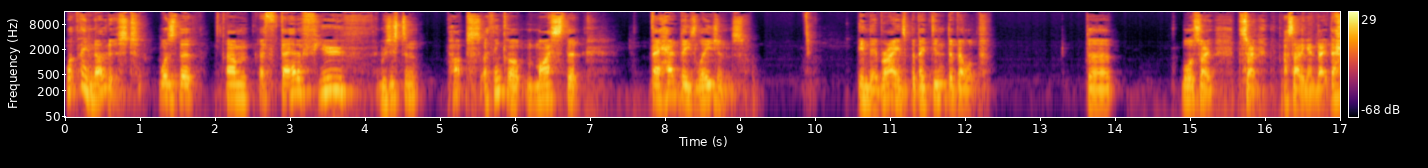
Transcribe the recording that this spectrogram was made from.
What they noticed was that um, they had a few resistant pups, I think, or mice that they had these lesions in their brains, but they didn't develop the. Well, sorry, sorry. I start again. They, they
